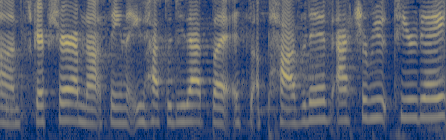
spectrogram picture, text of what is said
um, scripture. I'm not saying that you have to do that, but it's a positive attribute to your day.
